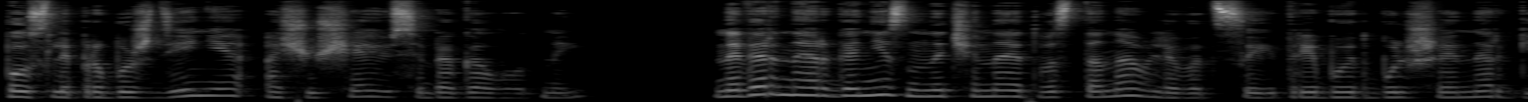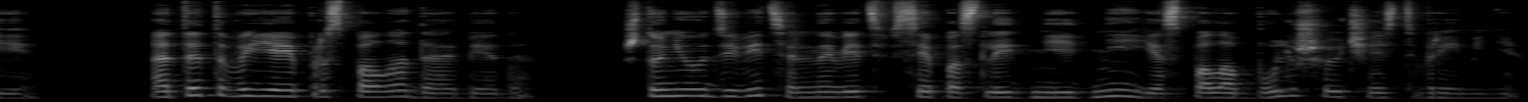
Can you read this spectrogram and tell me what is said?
После пробуждения ощущаю себя голодной. Наверное, организм начинает восстанавливаться и требует больше энергии. От этого я и проспала до обеда. Что неудивительно, ведь все последние дни я спала большую часть времени.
